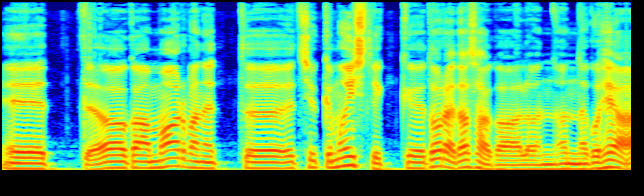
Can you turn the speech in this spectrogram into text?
et aga ma arvan, et, et niisugune mõistlik tore tasakaal on, on nagu hea,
